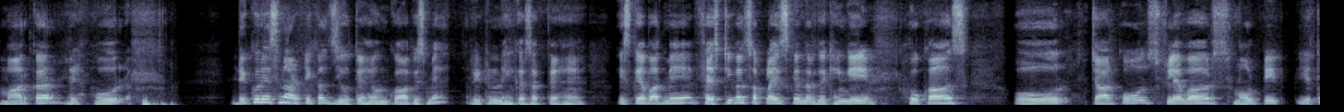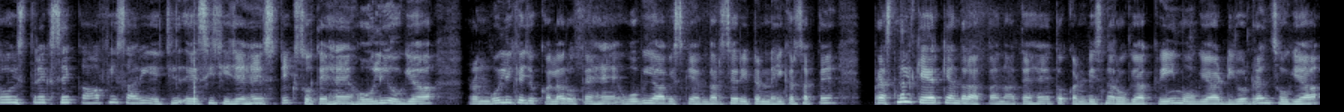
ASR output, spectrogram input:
मार्कर और डेकोरेशन आर्टिकल्स जो होते हैं, उनको आप इसमें रिटर्न नहीं कर सकते हैं। इसके बाद में फेस्टिवल सप्लाइज़ के अंदर देखेंगे होकास और चारकोल्स, फ्लेवर्स माउटिप ये तो इस तरह से काफ़ी सारी ऐसी चीज़ें हैं, स्टिक्स होते हैं, होली हो गया, रंगोली के जो कलर होते हैं, वो भी आप इसके अंदर से रिटर्न नहीं कर सकते। पर्सनल केयर के अंदर आता आते हैं तो कंडीशनर हो गया, क्रीम हो गया डिओड्रेंस हो गया,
